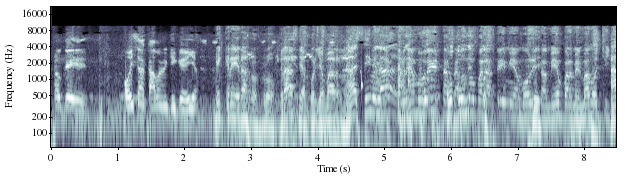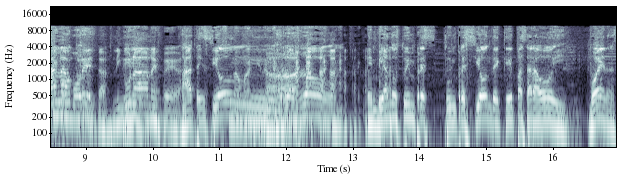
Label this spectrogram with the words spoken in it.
creo que hoy se acaba en el Quiqueya. ¿Qué creerá Rorró? Gracias por llamarnos. Ah, sí, ¿verdad? Ana Moreta, saludos para ti, mi amor, y también para mi hermano Chichín. Ana Moreta. Ninguna Ana es fea. Atención, Rorró, enviándonos tu, impres- tu impresión de qué pasará hoy. Buenas.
